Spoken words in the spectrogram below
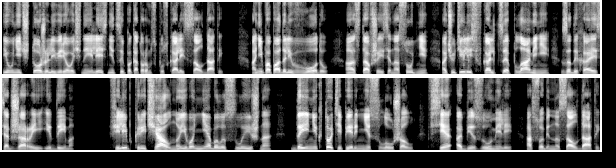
и уничтожили веревочные лестницы, по которым спускались солдаты. Они попадали в воду, а оставшиеся на судне очутились в кольце пламени, задыхаясь от жары и дыма. Филипп кричал, но его не было слышно — да и никто теперь не слушал, все обезумели, особенно солдаты.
